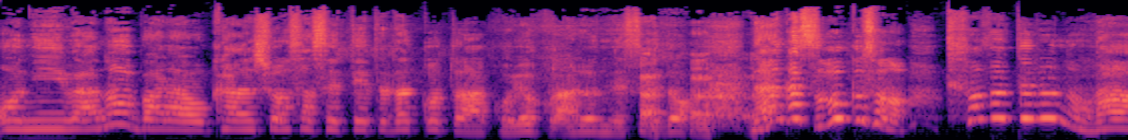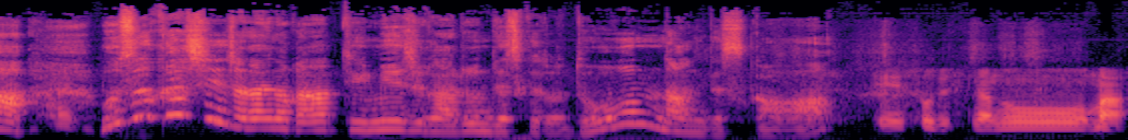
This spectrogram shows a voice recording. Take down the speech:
お庭のバラを鑑賞させていただくことはこうよくあるんですけど なんかすごくその育てるのがはい。難しいんじゃないのかなっていうイメージがあるんですけどどうなんですか？えーそうですね。あのまあ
